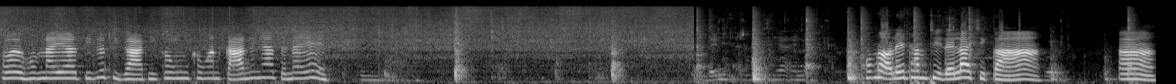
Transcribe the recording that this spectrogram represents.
Thôi, hôm nay à, tí nữa thì gà thì không không ăn cá nữa nha tới này ấy. hôm nọ lên thăm chị đấy là chị cả à? à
